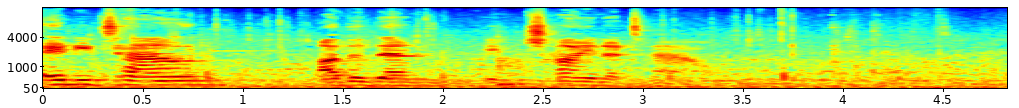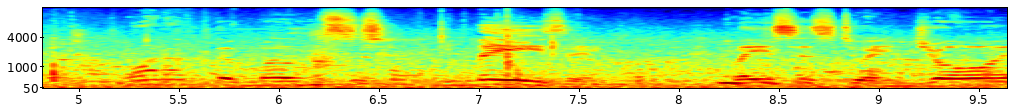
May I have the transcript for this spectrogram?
any town other than in Chinatown. One of the most amazing places to enjoy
